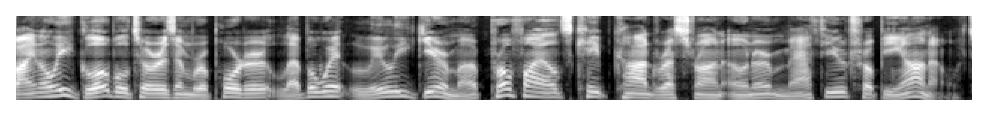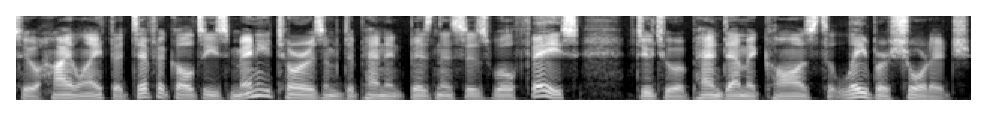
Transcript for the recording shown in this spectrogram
Finally, global tourism reporter Lebawit Lily Girma profiles Cape Cod restaurant owner Matthew Tropiano to highlight the difficulties many tourism dependent businesses will face due to a pandemic caused labor shortage.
